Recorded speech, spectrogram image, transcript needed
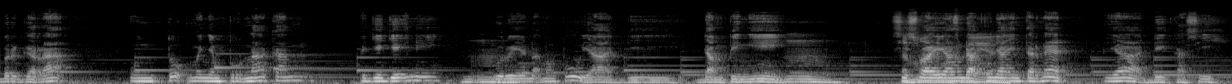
bergerak untuk menyempurnakan PJJ ini. Guru yang tidak mampu ya didampingi. Hmm. Siswa yang tidak punya internet ya dikasih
